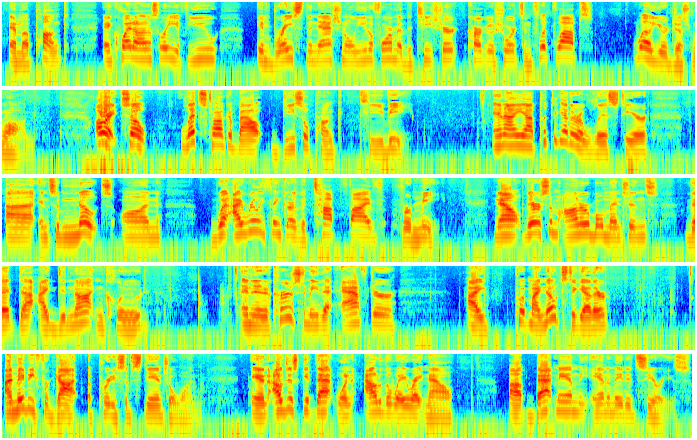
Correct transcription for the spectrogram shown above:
am a punk. And quite honestly, if you embrace the national uniform of the t shirt, cargo shorts, and flip flops, well, you're just wrong. All right, so let's talk about Diesel Punk TV. And I uh, put together a list here uh, and some notes on what I really think are the top five for me. Now, there are some honorable mentions that uh, I did not include. And it occurs to me that after I put my notes together, I maybe forgot a pretty substantial one. And I'll just get that one out of the way right now. Uh, Batman the Animated Series.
